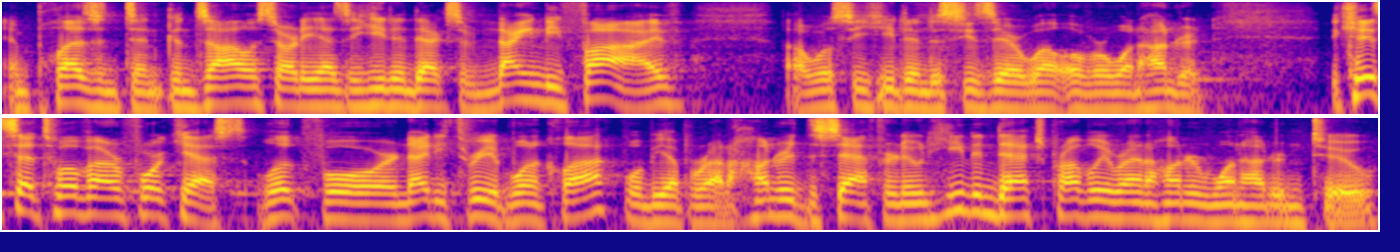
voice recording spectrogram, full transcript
and Pleasanton. Gonzales already has a heat index of 95. Uh, we'll see heat indices there well over 100. The KSAT 12 hour forecast look for 93 at 1 o'clock. We'll be up around 100 this afternoon. Heat index probably around 100, 102.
